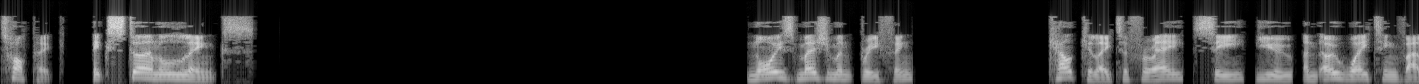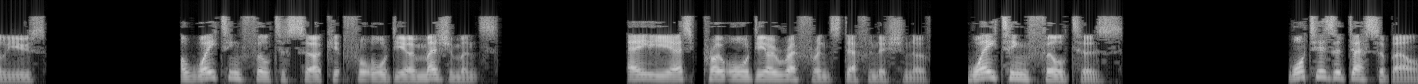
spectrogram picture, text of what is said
Topic. External links. Noise measurement briefing. Calculator for A, C, U, and O weighting values. A weighting filter circuit for audio measurements. AES Pro Audio Reference definition of weighting filters. What is a decibel?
